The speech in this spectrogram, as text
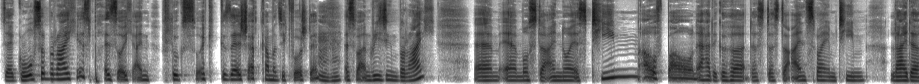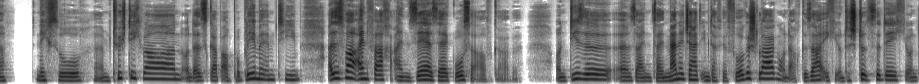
sehr großer Bereich ist bei solch einer Flugzeuggesellschaft, kann man sich vorstellen. Mhm. Es war ein riesiger Bereich. Ähm, er musste ein neues Team aufbauen. Er hatte gehört, dass, dass da ein, zwei im Team leider nicht so ähm, tüchtig waren und es gab auch Probleme im Team. Also es war einfach eine sehr, sehr große Aufgabe. Und diese, äh, sein, sein Manager hat ihm dafür vorgeschlagen und auch gesagt, ich unterstütze dich und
